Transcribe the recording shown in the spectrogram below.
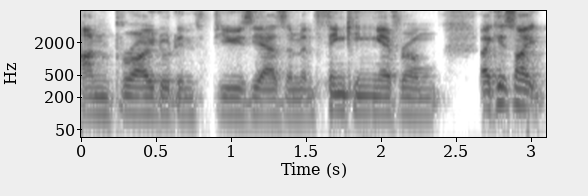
unbridled enthusiasm and thinking everyone like it's like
